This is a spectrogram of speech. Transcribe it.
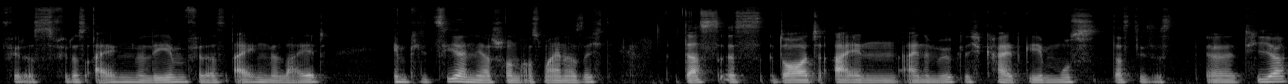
für das, für das eigene Leben, für das eigene Leid implizieren ja schon aus meiner Sicht, dass es dort ein, eine Möglichkeit geben muss, dass dieses äh, Tier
